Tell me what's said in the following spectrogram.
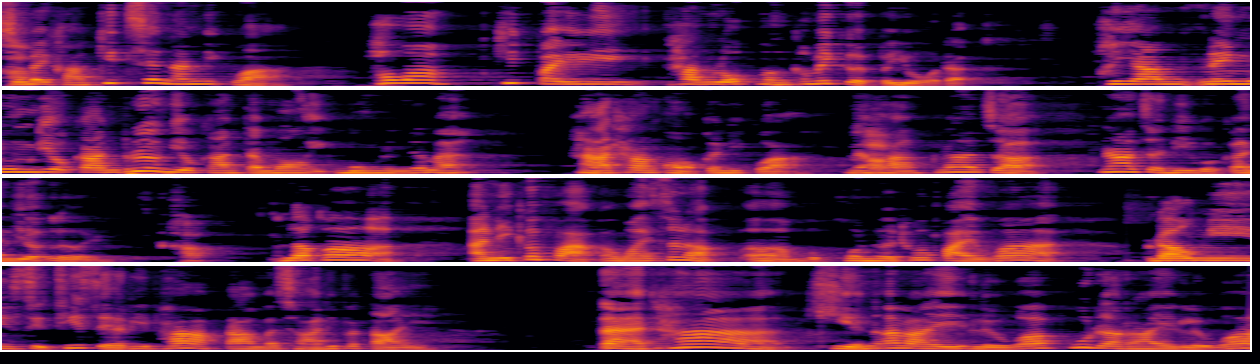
ใช่ไหมคะคิดเช่นนั้นดีกว่า เพราะว่าคิดไปทางลบมันก็ไม่เกิดประโยชน์อะพยายามในมุมเดียวกันเรื่องเดียวกันแต่มองอีกมุมหนึ่งได้ไหมหาทางออกกันดีกว่านะคะ น่าจะน่าจะดีกว่ากันเยอะเลยครับ แล้วก็อันนี้ก็ฝากเอาไว้สำหรับเอ่อบุคคลโดยทั่วไปว่า เรามีสิทธิเสรีภาพตามประชาธิปไตย แต่ถ้าเขียนอะไรหรือว่าพูดอะไรหรือว่า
